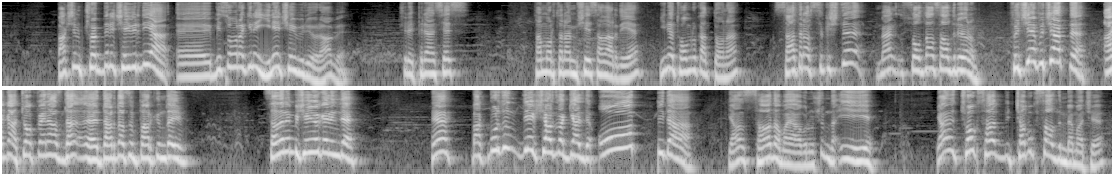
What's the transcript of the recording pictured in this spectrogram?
Bak şimdi çöpleri çevirdi ya. ee, bir sonrakine yine çeviriyor abi. Şöyle prenses. Tam ortadan bir şey salar diye. Yine tomruk attı ona. Sağ taraf sıkıştı. Ben soldan saldırıyorum. Fıçıya fıçı attı. Aga çok fena da, e, dardasın farkındayım. Sanırım bir şey yok elinde. He? Bak vurdun direkt şarj bak geldi. Hop bir daha. Yalnız sağa da bayağı vurmuşum da iyi iyi. Yani çok sa- çabuk saldım be maçı.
